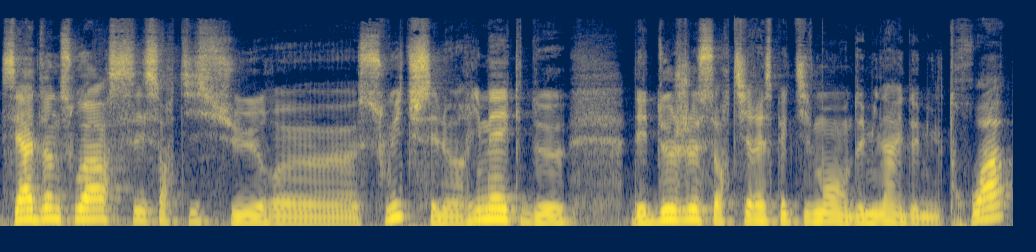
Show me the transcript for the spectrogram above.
C'est Advance Wars, c'est sorti sur Switch, c'est le remake de, des deux jeux sortis respectivement en 2001 et 2003.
